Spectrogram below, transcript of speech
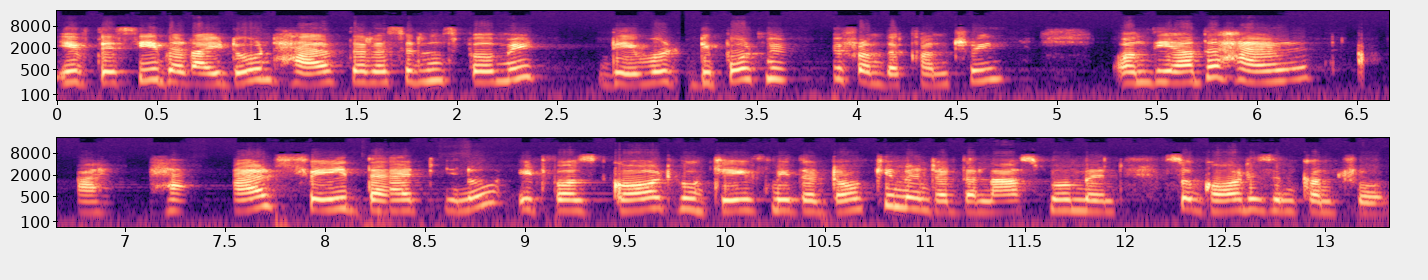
if they see that I don't have the residence permit, they would deport me from the country. On the other hand, I had faith that you know it was God who gave me the document at the last moment. So God is in control.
